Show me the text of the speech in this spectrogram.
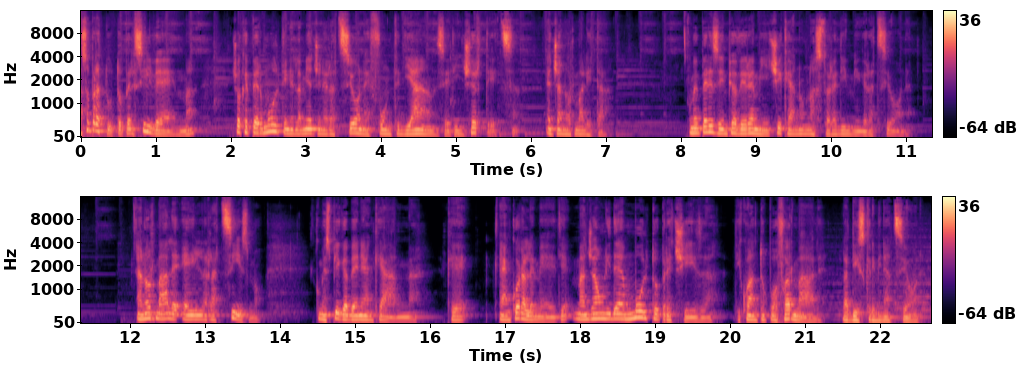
Ma soprattutto per Silvia e Emma, ciò che per molti nella mia generazione è fonte di ansia e di incertezza è già normalità. Come per esempio avere amici che hanno una storia di immigrazione. Anormale è il razzismo, come spiega bene anche Anna, che è ancora alle medie, ma ha già un'idea molto precisa di quanto può far male la discriminazione.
